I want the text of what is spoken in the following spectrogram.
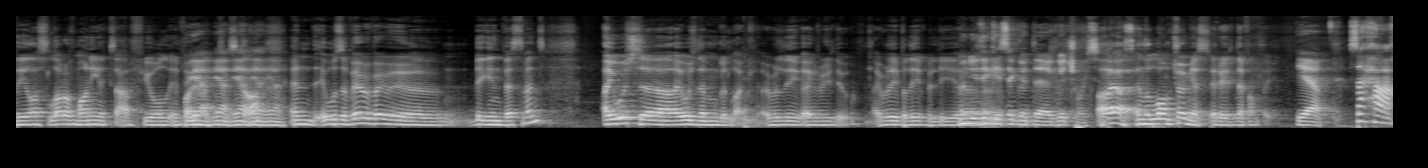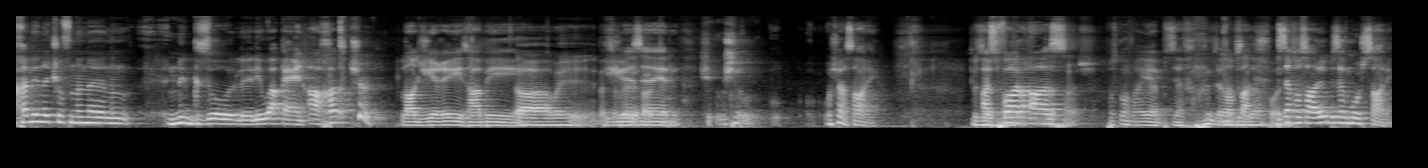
they lost a lot of money like تعرف fuel environment yeah, and yeah, stuff yeah, yeah. and it was a very very uh, big investment I wish uh, I wish them good luck I really I really do I really believe باللي when you think it's a good uh, good choice Oh yes in the long term yes it is definitely يا صح خلينا نشوف ن- ن- ننقزوا ل- لواقع اخر sure الجيري صاحبي آه وي الجزائر شنو واش صاري بزاف. as far as. باسكو فيها بزاف بزاف صار بزاف. بزاف صاري وبزاف موش صاري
